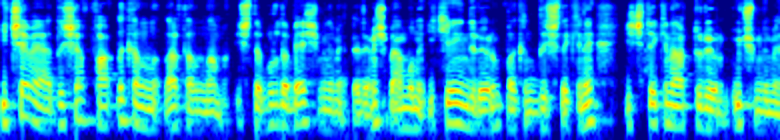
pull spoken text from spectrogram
içe veya dışa farklı kalınlıklar tanımlama. İşte burada 5 mm demiş. Ben bunu 2'ye indiriyorum. Bakın dıştakini, içtekini arttırıyorum 3 mm.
